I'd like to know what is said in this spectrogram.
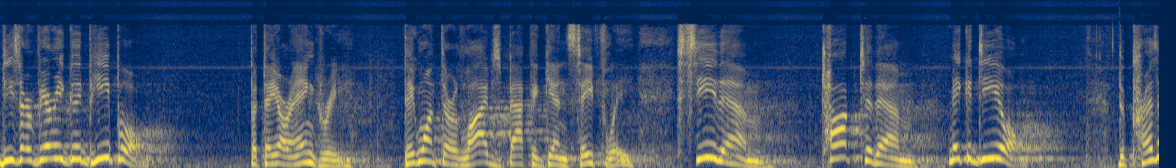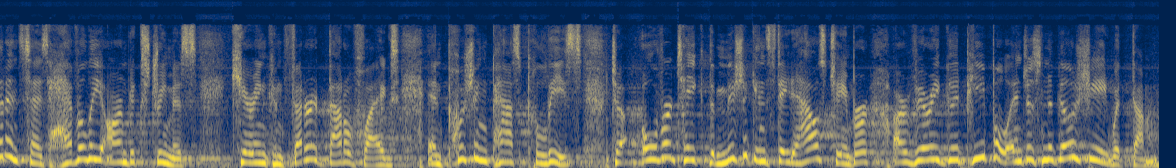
These are very good people, but they are angry. They want their lives back again safely. See them, talk to them, make a deal. The president says heavily armed extremists carrying Confederate battle flags and pushing past police to overtake the Michigan State House chamber are very good people and just negotiate with them.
